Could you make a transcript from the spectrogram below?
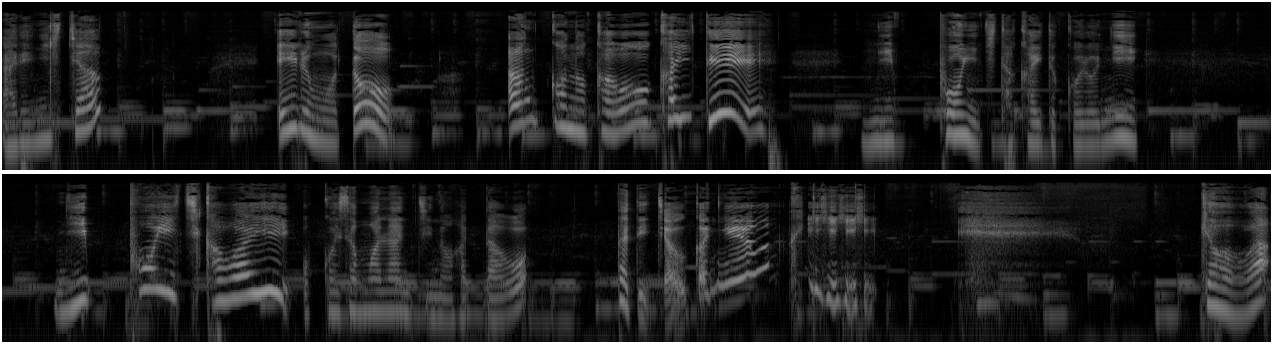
あれにしちゃう？エルモと、あんこの顔を描いて、日本一高いところに、日本一かわいいお子様ランチの旗を立てちゃうかにゃ今日は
